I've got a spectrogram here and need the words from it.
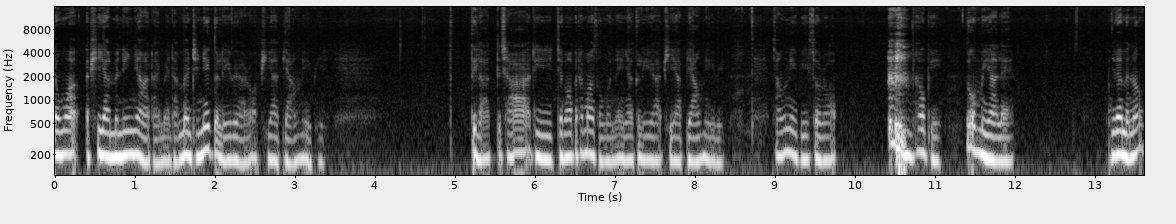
လုံးဝအဖြေရမနှင်းညအတိုင်းပဲဒါပေမဲ့ဒီနေ့ကလေးတွေကတော့အဖြေရပြောင်းနေပြီတိလားတခြားဒီကျွန်မပထမဆုံးဝင်နေရကလေးကအဖြေကပြောင်းနေပြီပြောင်းနေပြီဆိုတော့ဟုတ်ပြီသူ့အမေကလည်း ဒီလိုမျိုးနော်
